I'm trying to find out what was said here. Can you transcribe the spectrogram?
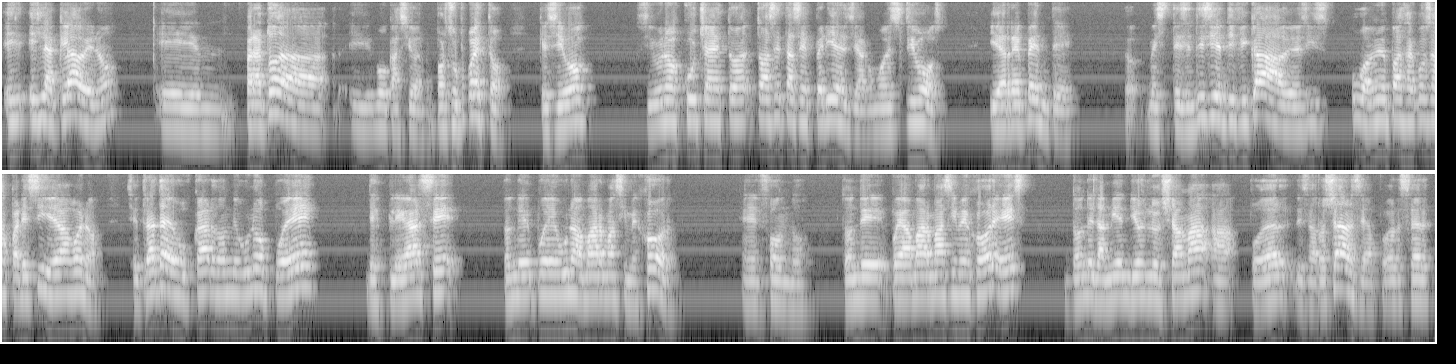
es, la clave, ¿no? Eh, para toda eh, vocación. Por supuesto que si vos, si uno escucha esto, todas estas experiencias, como decís vos, y de repente te sentís identificado y decís, uh, a mí me pasa cosas parecidas, bueno, se trata de buscar dónde uno puede desplegarse donde puede uno amar más y mejor, en el fondo. Donde puede amar más y mejor es donde también Dios lo llama a poder desarrollarse, a poder ser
